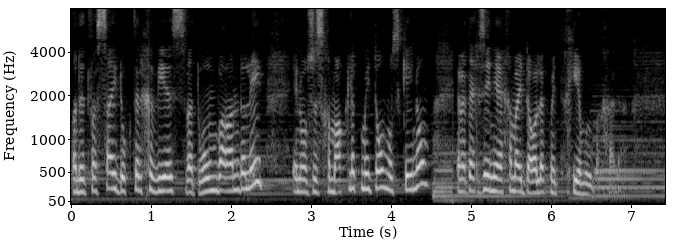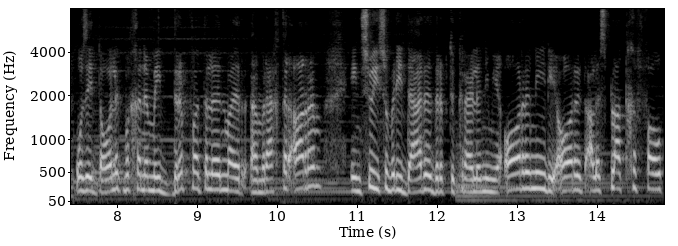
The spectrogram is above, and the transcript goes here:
want dit was sy dokter gewees wat hom behandel het en ons is gemaklik met hom, ons ken hom en wat hy gesê nee, hy gaan my dadelik met chemo begin. Ons het dadelik begine met drip wat hulle in my um, regterarm en so hierso by die derde drip toe kry hulle nie meer are nie. Die are het alles plat geval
